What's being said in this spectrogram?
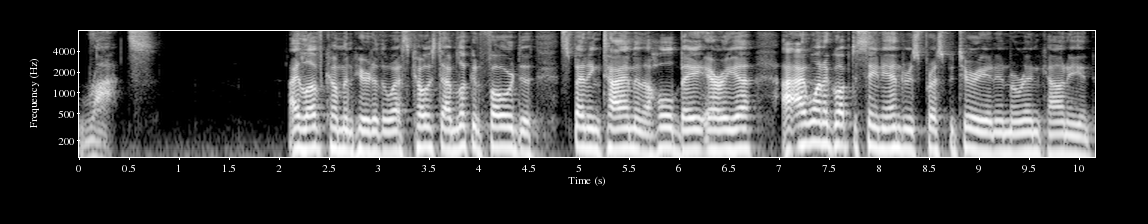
rots. I love coming here to the West Coast. I'm looking forward to spending time in the whole Bay Area. I, I want to go up to St. Andrew's Presbyterian in Marin County and,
